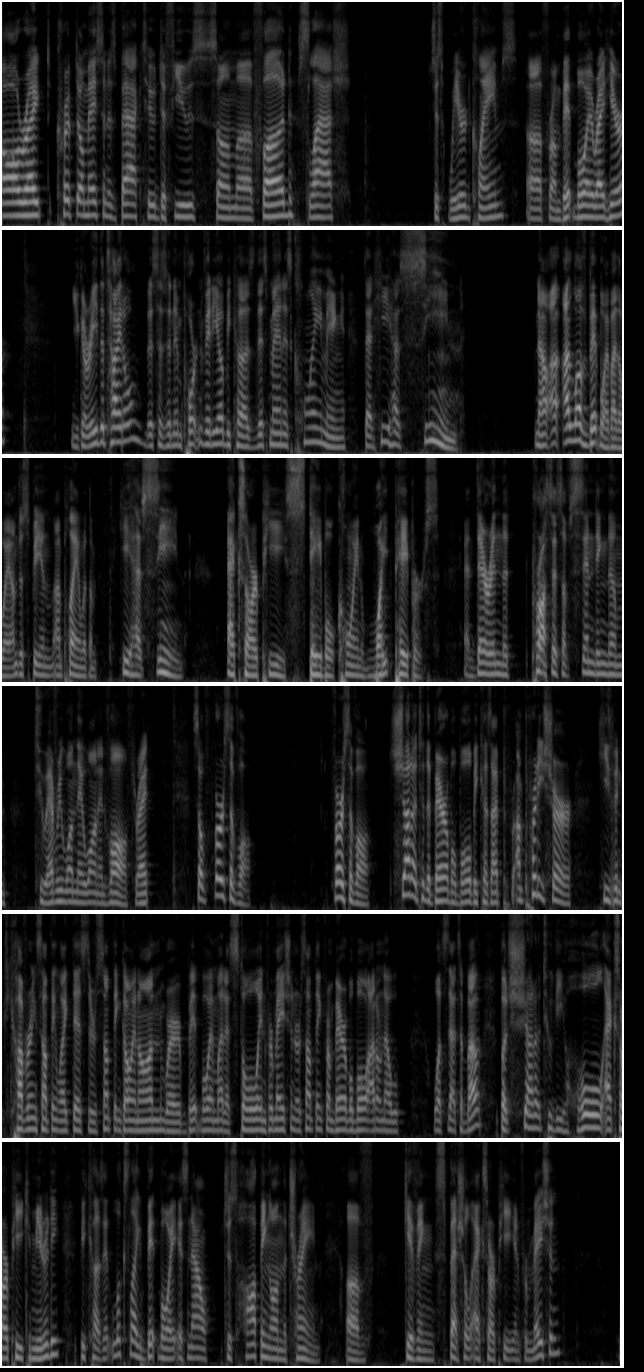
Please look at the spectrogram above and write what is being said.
All right, Crypto Mason is back to diffuse some uh, FUD slash just weird claims uh, from BitBoy right here. You can read the title. This is an important video because this man is claiming that he has seen. Now, I, I love BitBoy, by the way. I'm just being, I'm playing with him. He has seen XRP stablecoin white papers, and they're in the process of sending them to everyone they want involved, right? So, first of all, first of all, shout out to the Bearable Bull because I, I'm pretty sure he's been covering something like this. There's something going on where BitBoy might have stole information or something from Bearable Bull. I don't know what's that's about, but shout out to the whole XRP community because it looks like BitBoy is now just hopping on the train of giving special XRP information,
